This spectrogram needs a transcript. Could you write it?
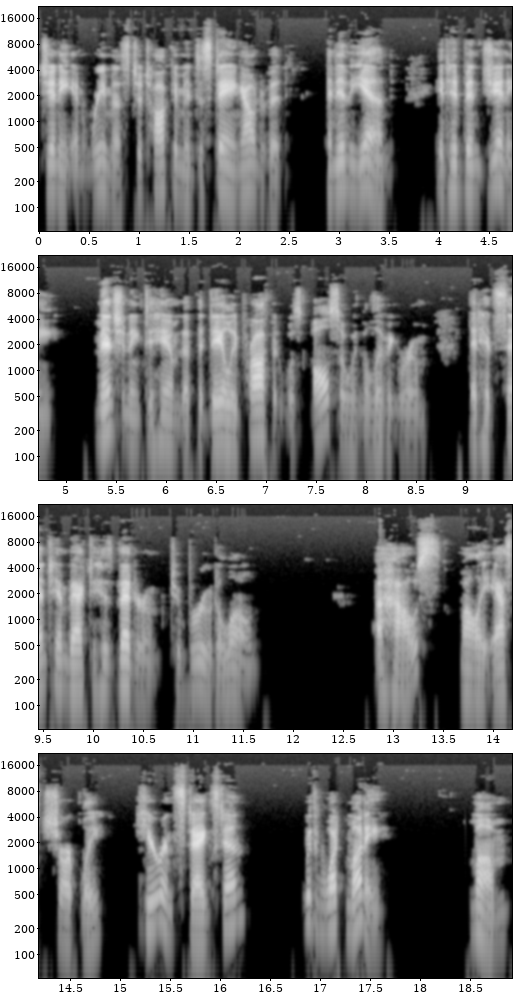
Ginny, and Remus to talk him into staying out of it, and in the end it had been Ginny, mentioning to him that the Daily Prophet was also in the living room, that had sent him back to his bedroom to brood alone. "A house?" Molly asked sharply. "Here in Stagsden? With what money?" "Mum,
